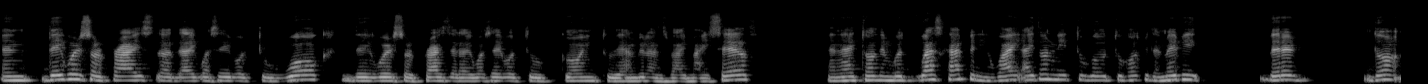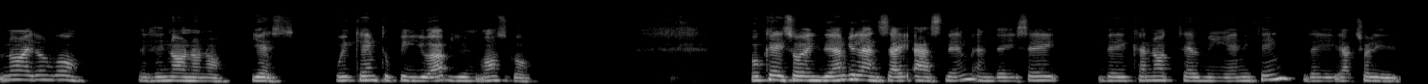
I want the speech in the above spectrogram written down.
And they were surprised that I was able to walk. They were surprised that I was able to go into the ambulance by myself. And I told them, what, was happening? Why? I don't need to go to hospital. Maybe better don't, no, I don't go. They say, no, no, no. Yes, we came to pick you up. You must go. Okay, so in the ambulance, I asked them, and they say they cannot tell me anything. They actually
